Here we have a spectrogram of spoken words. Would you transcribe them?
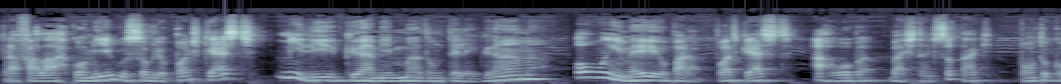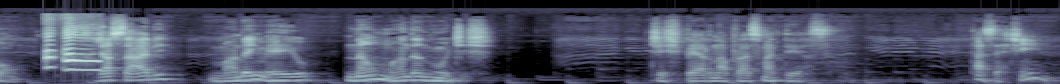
para falar comigo sobre o podcast, me liga, me manda um telegrama ou um e-mail para podcast@bastantesotaque.com. Já sabe, manda e-mail, não manda nudes. Te espero na próxima terça. Tá certinho?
